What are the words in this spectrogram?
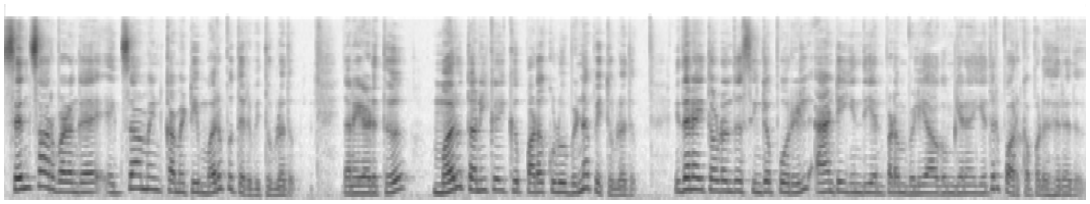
சென்சார் வழங்க எக்ஸாமின் கமிட்டி மறுப்பு தெரிவித்துள்ளது. இதனையடுத்து மறு தணிக்கைக்கு படக்குழு விண்ணப்பித்துள்ளது. இதனைத் தொடர்ந்து சிங்கப்பூரில் ஆன்டி இந்தியன் படம் வெளியாகும் என எதிர்பார்க்கப்படுகிறது.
